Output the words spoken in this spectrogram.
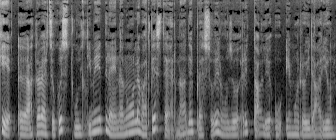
che eh, attraverso quest'ultime drenano la parte esterna del plesso venoso rettale o emorroidario.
